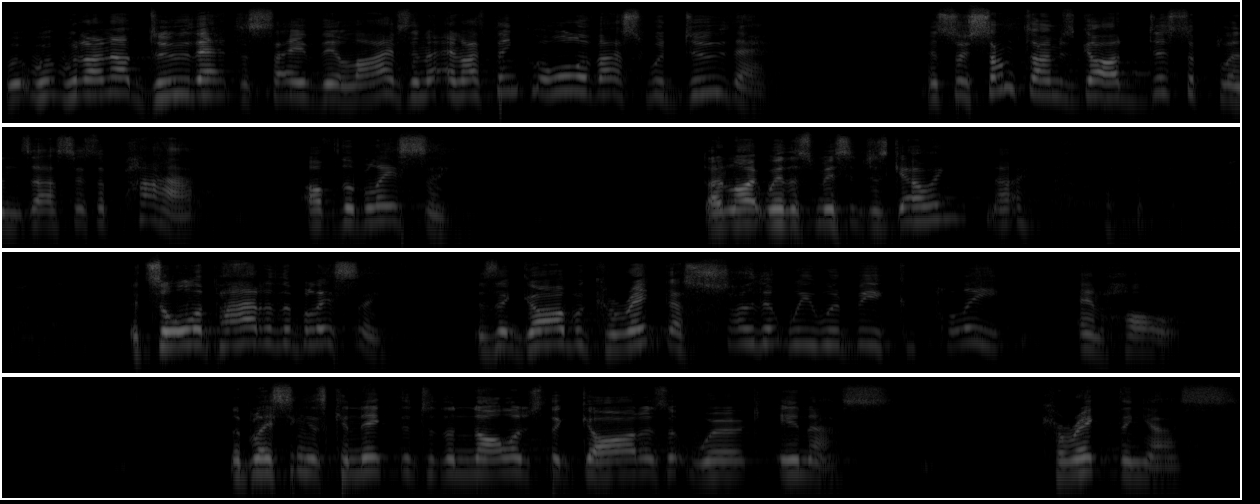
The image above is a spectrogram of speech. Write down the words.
Would, I not do that to save their lives? And I think all of us would do that. And so sometimes God disciplines us as a part of the blessing. Don't like where this message is going? No. it's all a part of the blessing, is that God would correct us so that we would be complete and whole. The blessing is connected to the knowledge that God is at work in us, correcting us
